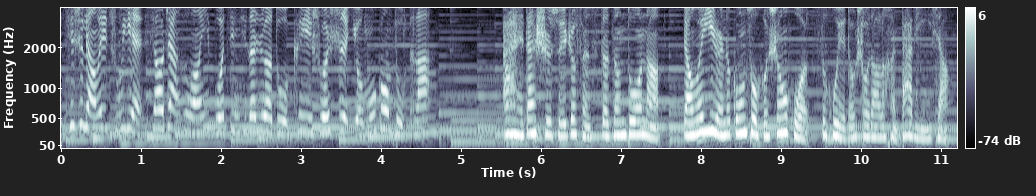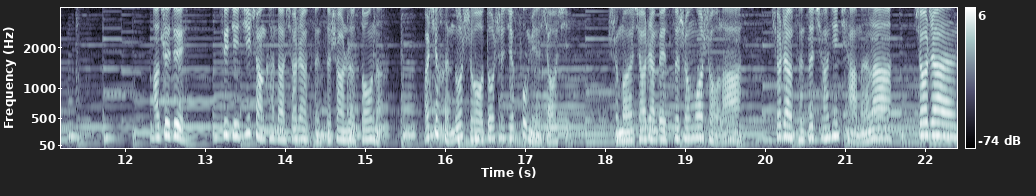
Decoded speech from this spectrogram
其实两位主演肖战和王一博近期的热度可以说是有目共睹的啦。哎，但是随着粉丝的增多呢，两位艺人的工作和生活似乎也都受到了很大的影响。啊，对对，最近经常看到肖战粉丝上热搜呢，而且很多时候都是些负面消息，什么肖战被私生摸手啦，肖战粉丝强行卡门啦，肖战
